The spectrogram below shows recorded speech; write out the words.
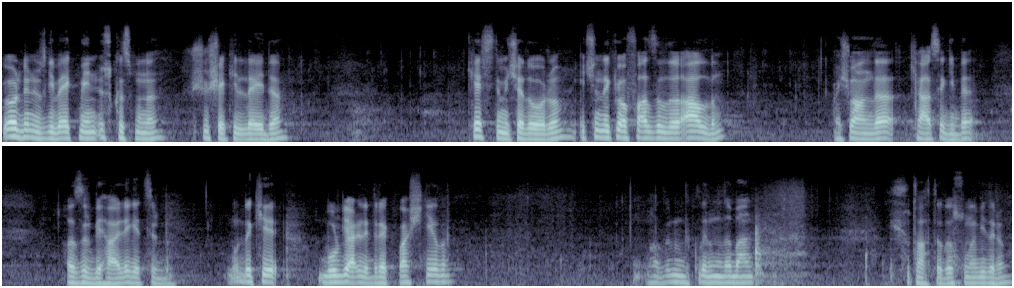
Gördüğünüz gibi ekmeğin üst kısmını şu şekildeydi. Kestim içe doğru. İçindeki o fazlalığı aldım. Şu anda kase gibi hazır bir hale getirdim. Buradaki burgerle direkt başlayalım. Hazırladıklarımı da ben şu tahtada sunabilirim.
